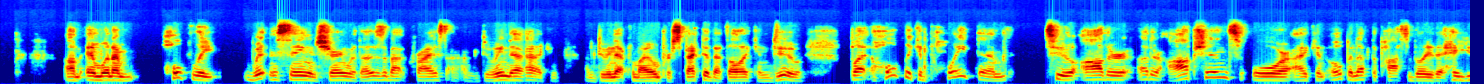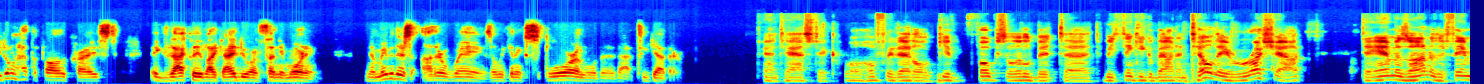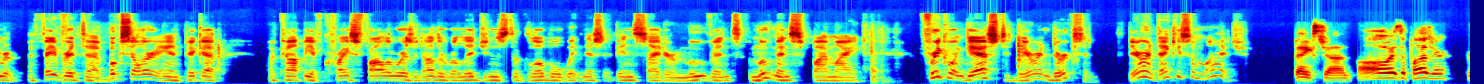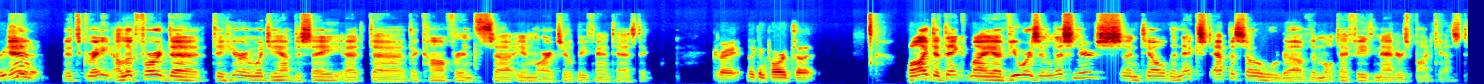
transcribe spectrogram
Um, and when I'm hopefully witnessing and sharing with others about Christ, I'm doing that. I can I'm doing that from my own perspective. That's all I can do. But hopefully can point them to other other options, or I can open up the possibility that hey, you don't have to follow Christ exactly like I do on Sunday morning. You know, maybe there's other ways, and we can explore a little bit of that together. Fantastic. Well, hopefully that'll give folks a little bit uh, to be thinking about until they rush out to Amazon or the favorite favorite uh, bookseller and pick up a copy of Christ Followers and Other Religions: The Global Witness of Insider Movements Movements by my frequent guest Darren Duerksen. Darren, thank you so much. Thanks, John. Always a pleasure. Appreciate yeah. it. It's great. I look forward to to hearing what you have to say at uh, the conference uh, in March. It'll be fantastic. Great. Looking forward to it. Well, I'd like to thank my uh, viewers and listeners until the next episode of the Multi Faith Matters podcast.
